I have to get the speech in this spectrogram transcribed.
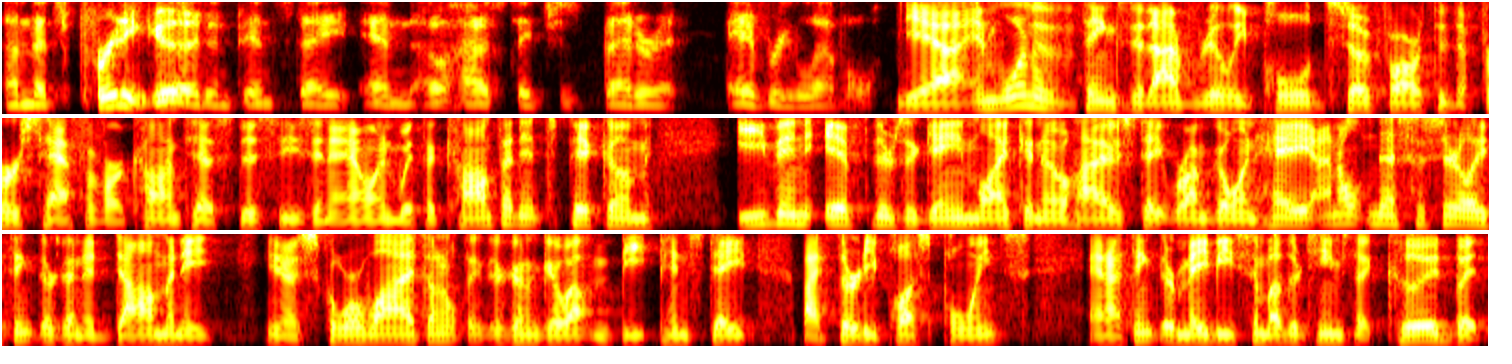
um, that's pretty good in Penn State, and Ohio State's just better at every level. Yeah, and one of the things that I've really pulled so far through the first half of our contest this season, Alan, with the confidence pick 'em even if there's a game like an Ohio State where I'm going, hey, I don't necessarily think they're going to dominate, you know, score wise. I don't think they're going to go out and beat Penn State by 30 plus points. And I think there may be some other teams that could, but,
